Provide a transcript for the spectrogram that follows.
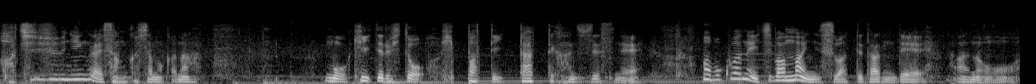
80人ぐらい参加したのかな。もう聞いてる人を引っ張っていったって感じですね。まあ、僕はね、一番前に座ってたんで、あの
